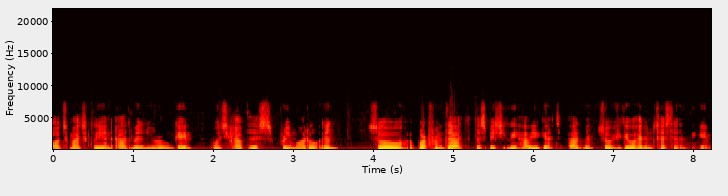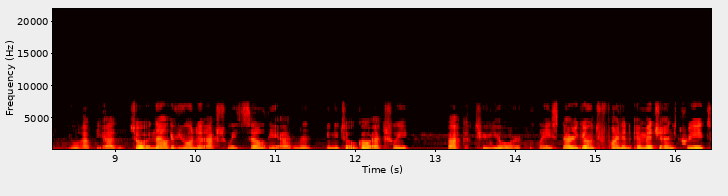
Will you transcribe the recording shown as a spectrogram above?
automatically an admin in your own game once you have this free model in. So apart from that, that's basically how you get admin. So if you go ahead and test it in the game, you'll have the admin. So now if you want to actually sell the admin, you need to go actually back to your place. Now you're going to find an image and create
